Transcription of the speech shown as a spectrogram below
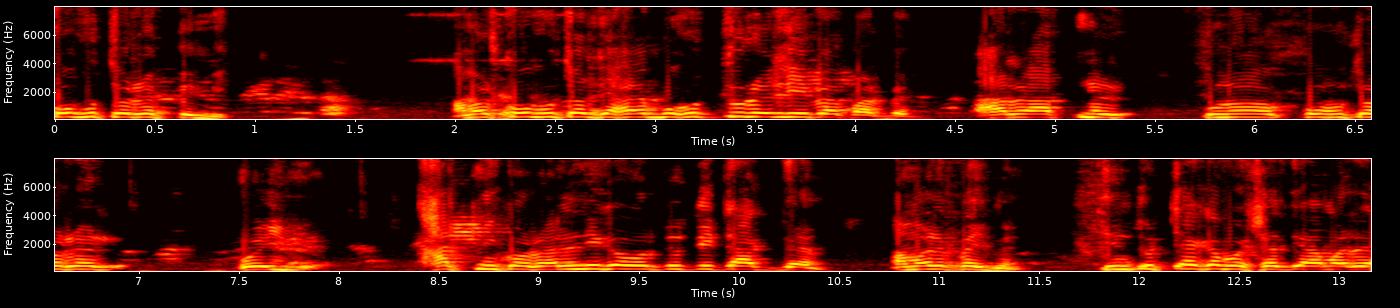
কবুতরের প্রেমিক। আমার কবুতর দেখা বহুত দূরে নিতে পারবেন। আর আপনার কোনো কবুতরের ওই খাটনি করার লিগেও যদি ডাক দেন, আমারে পাইবেন। কিন্তু টাকা পয়সা দিয়ে আমারে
